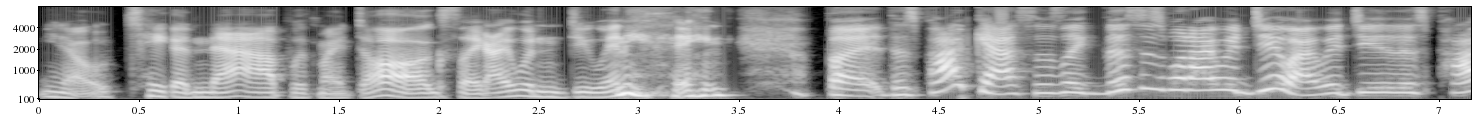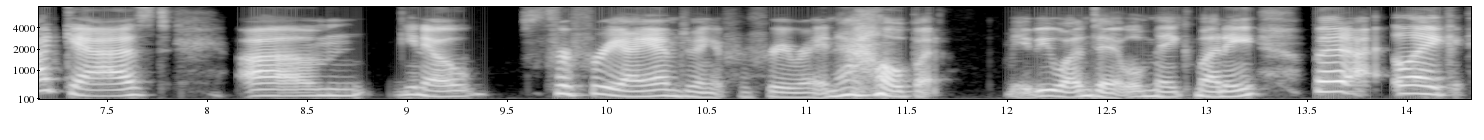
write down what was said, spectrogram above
you know take a nap with my dogs like i wouldn't do anything. But this podcast was like this is what i would do. I would do this podcast um you know for free. I am doing it for free right now but maybe one day it will make money. But like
